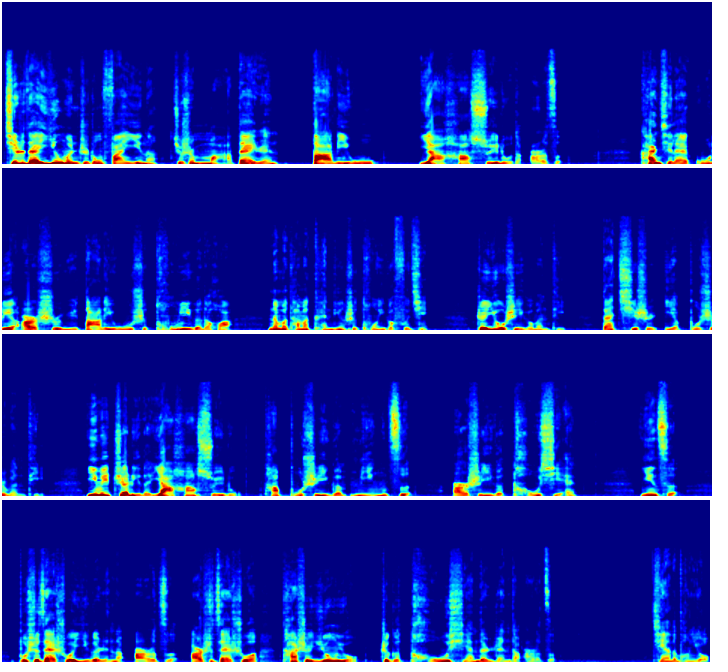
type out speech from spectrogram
其实，在英文之中翻译呢，就是马代人大利乌亚哈随鲁的儿子。看起来古列二世与大利乌是同一个的话，那么他们肯定是同一个父亲，这又是一个问题。但其实也不是问题，因为这里的亚哈随鲁它不是一个名字，而是一个头衔，因此不是在说一个人的儿子，而是在说他是拥有这个头衔的人的儿子。亲爱的朋友。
